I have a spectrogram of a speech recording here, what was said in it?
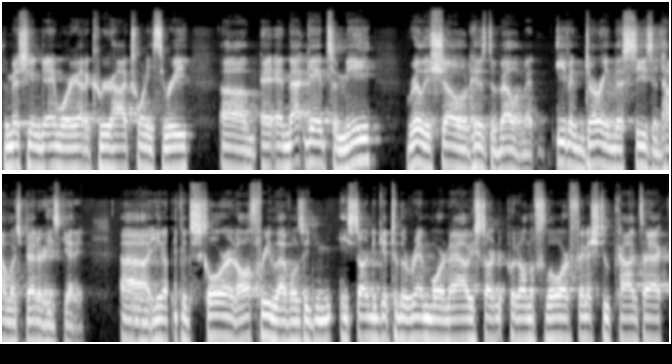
the Michigan game where he had a career high 23. Um, and, and that game to me really showed his development, even during this season, how much better he's getting. Uh, mm-hmm. you know, he can score at all three levels. He can, he's starting to get to the rim more now. He's starting to put it on the floor, finish through contact.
